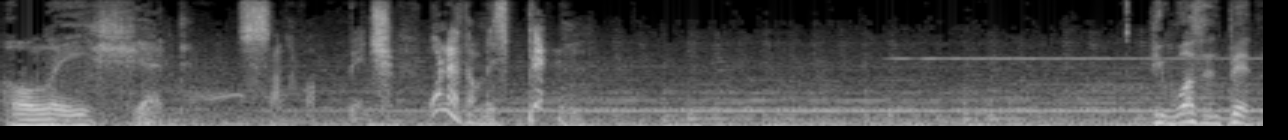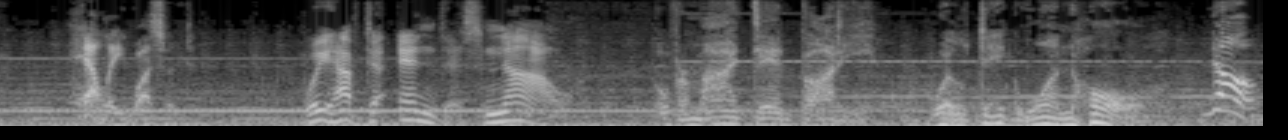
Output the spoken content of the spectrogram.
Holy shit. Son of a bitch. One of them is bitten. He wasn't bitten. Hell, he wasn't. We have to end this now. Over my dead body. We'll dig one hole. No,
